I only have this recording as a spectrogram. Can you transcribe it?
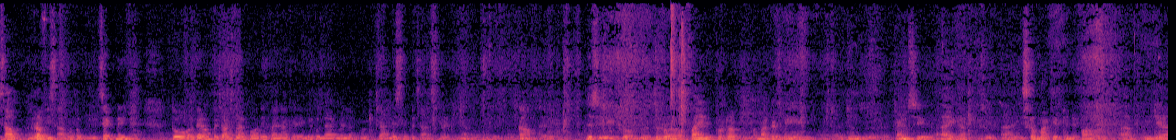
हिसाब रफ हिसाब मतलब एग्जैक्ट नहीं है। तो अगर हम 50 लाख पौधे पैदा करेंगे तो लैब में लगभग 40 से 50 लड़कियाँ काम करेंगी। जैसे जब फाइनल प्रोडक्ट मार्केट में जुन टाइम से आएगा इसका मार्केट नेपाल इंडिया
